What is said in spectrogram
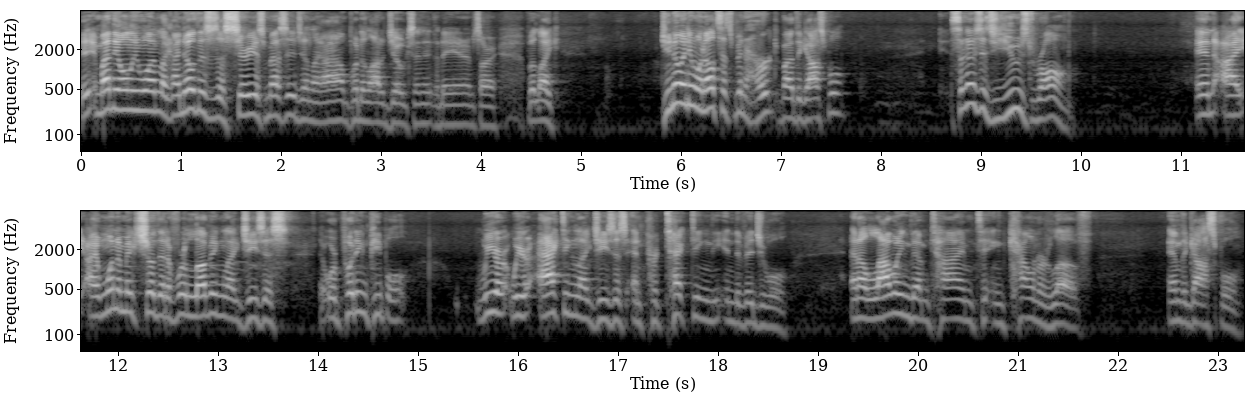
Am I the only one? Like, I know this is a serious message, and like, I don't put a lot of jokes in it today, and I'm sorry. But, like, do you know anyone else that's been hurt by the gospel? Sometimes it's used wrong. And I, I want to make sure that if we're loving like Jesus, that we're putting people, we are, we are acting like Jesus and protecting the individual and allowing them time to encounter love and the gospel.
